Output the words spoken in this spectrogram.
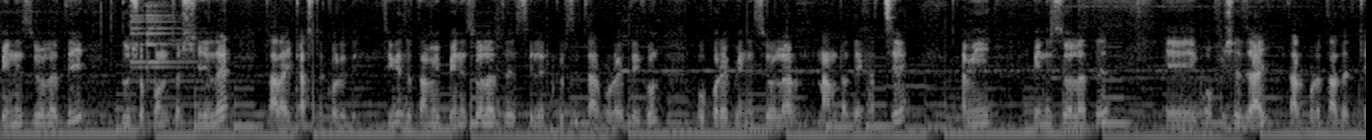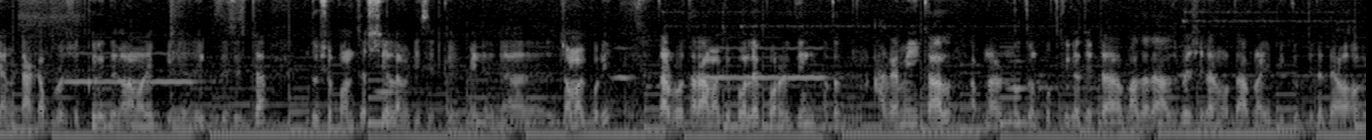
পেনিসুলাতেই দুশো পঞ্চাশ রিয়ালে তারা এই কাজটা করে দেয়। ঠিক আছে? তো আমি পেনিসুলাতে সিলেক্ট করছি, তারপরে দেখুন উপরে পেনিসুলার নামটা দেখাচ্ছে। আমি পেনিসুলাতে এই অফিসে যাই, তারপরে তাদেরকে আমি টাকা পরিশোধ করি। দেখুন আমার এই বিলের রিসিপ্টটা দুশো পঞ্চাশ রিয়াল আমি রিসিভ করি। জমা করি। তারপর তারা আমাকে বলে, পরের দিন অর্থাৎ আগামীকাল আপনার নতুন পত্রিকা যেটা বাজারে আসবে, সেটার মধ্যে আপনার এই বিজ্ঞপ্তিটা দেওয়া হবে।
